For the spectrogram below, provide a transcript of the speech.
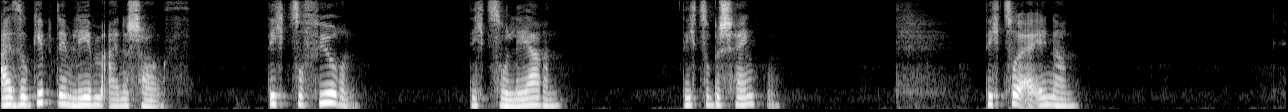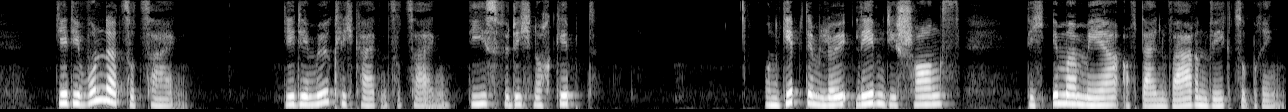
Also gib dem Leben eine Chance, dich zu führen, dich zu lehren, dich zu beschenken dich zu erinnern, dir die Wunder zu zeigen, dir die Möglichkeiten zu zeigen, die es für dich noch gibt. Und gib dem Le Leben die Chance, dich immer mehr auf deinen wahren Weg zu bringen,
